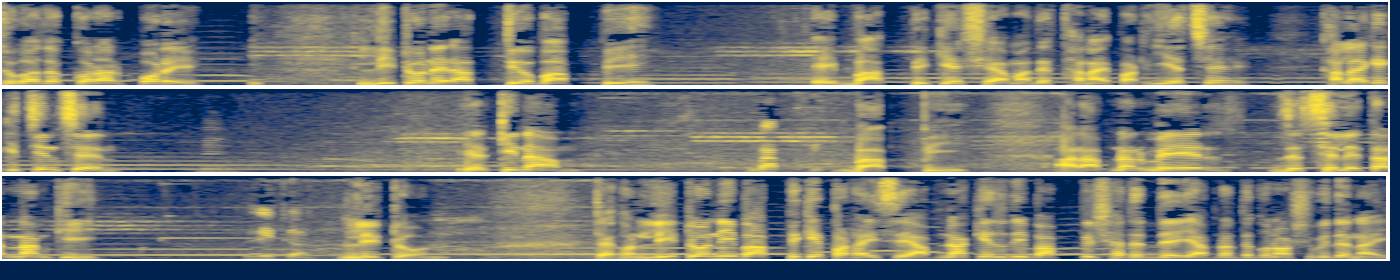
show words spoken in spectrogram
যোগাযোগ করার পরে লিটনের আত্মীয় বাপ্পি এই বাপ্পিকে সে আমাদের থানায় পাঠিয়েছে। খালাকে কি চিনছেন? এর কি নাম? বাপ্পি। বাপ্পি। আর আপনার মেয়ের যে ছেলে তার নাম কি? লিটন। লিটন। এখন লিটনই বাপ্পিকে পাঠাইছে। আপনাকে যদি বাপ্পির সাথে দেয় আপনার তো কোনো অসুবিধা নাই।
